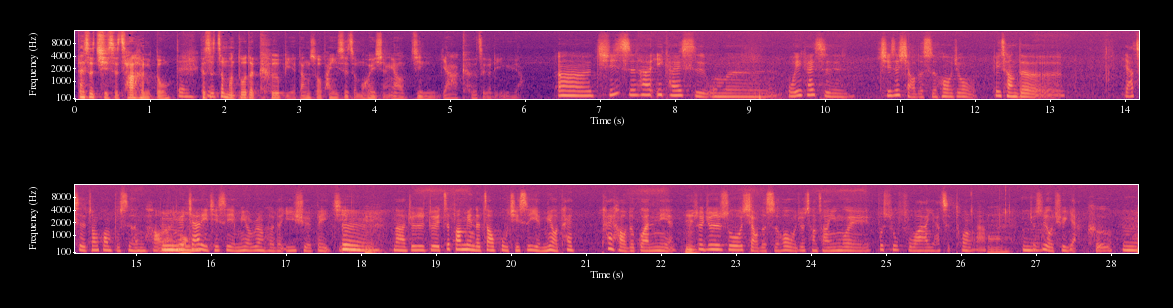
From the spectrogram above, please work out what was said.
但是其实差很多。对。可是这么多的科别，当时潘医师怎么会想要进牙科这个领域啊？呃，其实他一开始，我们我一开始其实小的时候就非常的。牙齿的状况不是很好了，嗯、因为家里其实也没有任何的医学背景，嗯、那就是对这方面的照顾其实也没有太。太好的观念，嗯、所以就是说，小的时候我就常常因为不舒服啊，牙齿痛啊，嗯、就是有去牙科。嗯，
